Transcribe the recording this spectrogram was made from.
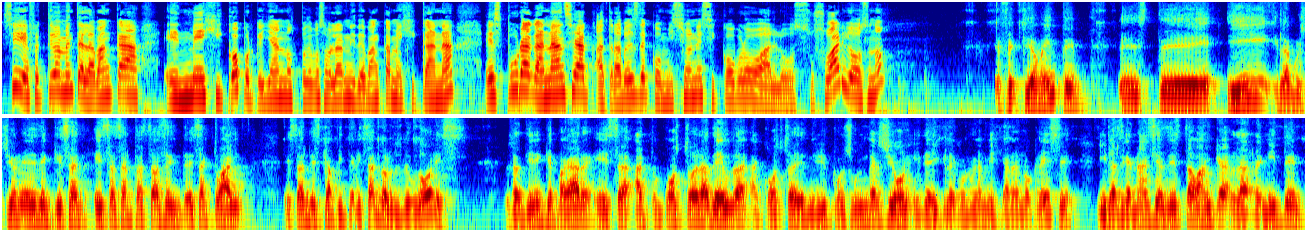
Sí, efectivamente, la banca en México, porque ya no podemos hablar ni de banca mexicana, es pura ganancia a través de comisiones y cobro a los usuarios, ¿no? Efectivamente. Este, y la cuestión es de que esas altas tasas de interés actual están descapitalizando a los deudores. O sea, tienen que pagar ese alto costo de la deuda a costa de disminuir con su inversión y de ahí que la economía mexicana no crece. Y las ganancias de esta banca las remiten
